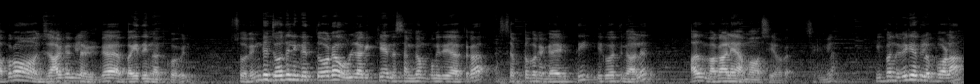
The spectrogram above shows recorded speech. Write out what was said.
அப்புறம் ஜார்க்கண்டில் இருக்க பைத்தியநாத் கோவில். ஸோ ரெண்டு ஜோதிர்லிங்கத்தோட உள்ளடக்கிய இந்த சங்கம் புனித யாத்திரா செப்டம்பர் ரெண்டாயிரத்தி இருபத்தி நாலு. அது மகாலய அமாவாசையோட சரிங்களா? இப்போ இந்த வீடியோக்குள்ளே போகலாம்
